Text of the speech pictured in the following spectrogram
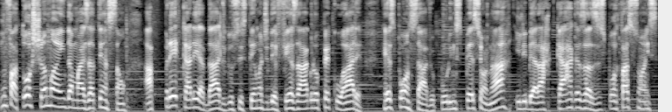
um fator chama ainda mais atenção: a precariedade do sistema de defesa agropecuária, responsável por inspecionar e liberar cargas às exportações.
